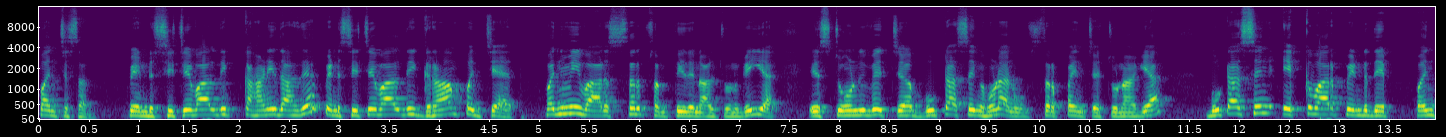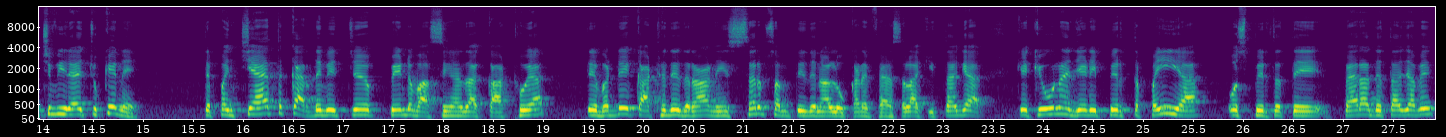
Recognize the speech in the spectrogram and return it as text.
ਪੰਚ ਸਨ। ਪਿੰਡ ਸੀਚੇਵਾਲ ਦੀ ਕਹਾਣੀ ਦੱਸਦੇ ਆ ਪਿੰਡ ਸੀਚੇਵਾਲ ਦੀ ਗ੍ਰਾਮ ਪੰਚਾਇਤ ਪੰਜਵੀਂ ਵਾਰ ਸਰਬਸੰਮਤੀ ਦੇ ਨਾਲ ਚੁਣ ਗਈ ਹੈ। ਇਸ ਚੋਣ ਵਿੱਚ ਬੂਟਾ ਸਿੰਘ ਹੁਣਾਂ ਨੂੰ ਸਰਪੰਚ ਚੁਣਾ ਗਿਆ। ਬੂਟਾ ਸਿੰਘ ਇੱਕ ਵਾਰ ਪਿੰਡ ਦੇ ਪੰਚ ਵੀ ਰਹਿ ਚੁੱਕੇ ਨੇ ਤੇ ਪੰਚਾਇਤ ਘਰ ਦੇ ਵਿੱਚ ਪਿੰਡ ਵਾਸੀਆਂ ਦਾ ਇਕੱਠ ਹੋਇਆ ਤੇ ਵੱਡੇ ਇਕੱਠ ਦੇ ਦੌਰਾਨ ਹੀ ਸਰਬਸੰਮਤੀ ਦੇ ਨਾਲ ਲੋਕਾਂ ਨੇ ਫੈਸਲਾ ਕੀਤਾ ਗਿਆ ਕਿ ਕਿਉਂ ਨਾ ਜਿਹੜੀ ਪਿਰਤ ਪਈ ਆ, ਉਸ ਪਿਰਤ ਤੇ ਪਹਿਰਾ ਦਿੱਤਾ ਜਾਵੇ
